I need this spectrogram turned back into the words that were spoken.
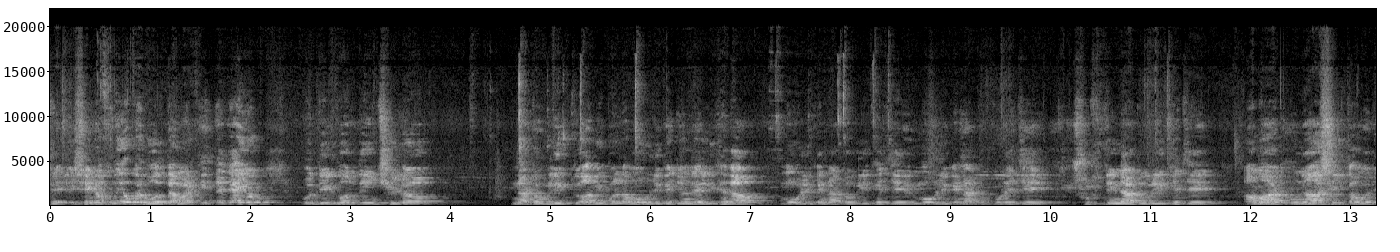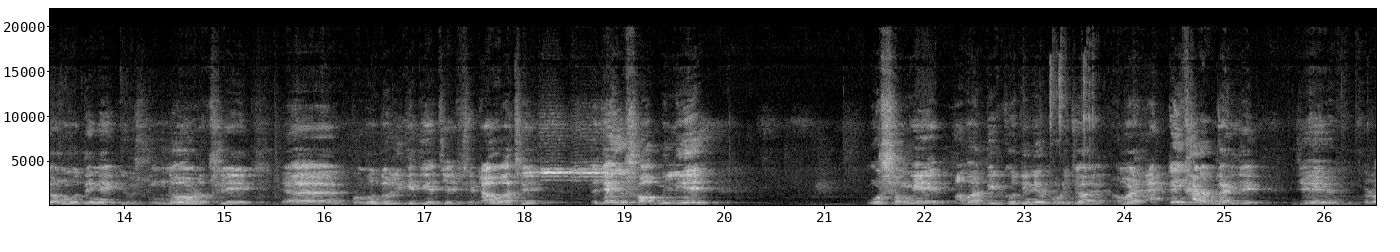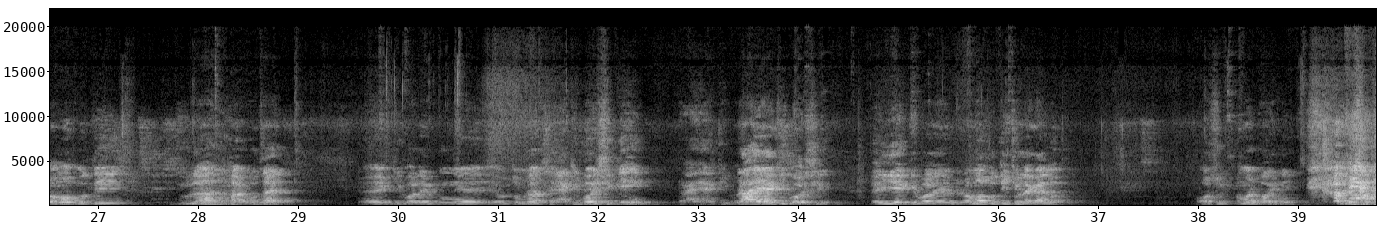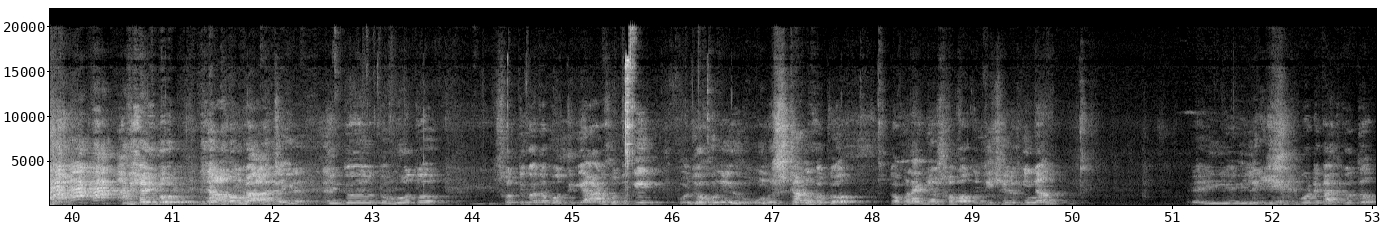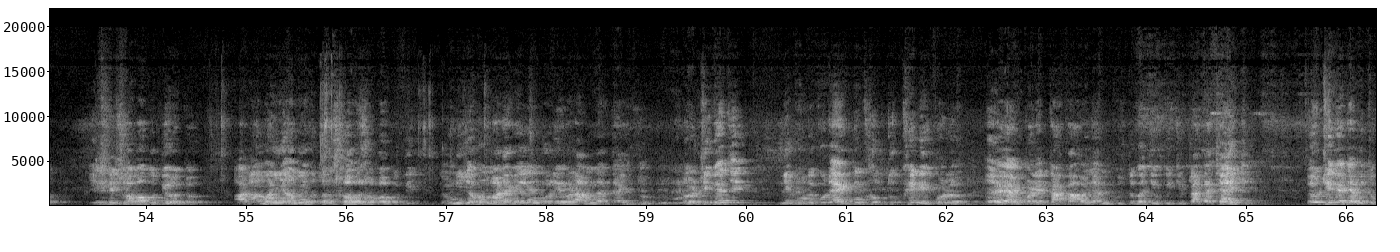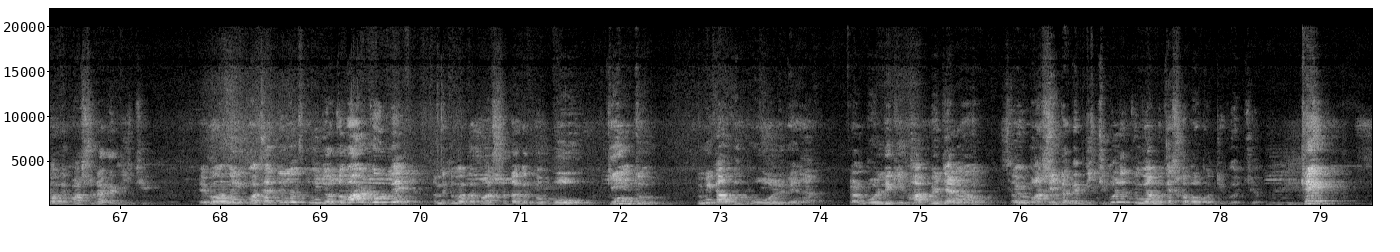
সে- সেরকমই ওকে বলতাম আর কি। তা যাই হোক, ও দীর্ঘদিন ছিল নাটক লিখতো আমি বললাম মৌলিকের জন্য লিখে দাও। মৌলিকের নাটক লিখেছে মৌলিকের নাটক পড়েছে শ্রুতি নাটক লিখেছে। আমার উনআশিতম জন্মদিনে একটি সুন্দর সে প্রবন্ধ লিখে দিয়েছে সেটাও আছে। তো যাই হোক সব মিলিয়ে ওর সঙ্গে আমার দীর্ঘদিনের পরিচয়। আমার একটাই খারাপ লাগছে যে রমাপতি দুলা আর বোধহয় কি বলে তোমরা একই বয়সী কি? প্রায় একই প্রায় একই বয়সী। ইয়ে কি বলে, রমাপতি চলে গেল। অসুখ তোমার ভয় নেই যাই হোক, আমরা আছি। কিন্তু তবুও তো সত্যি কথা বলতে কি আর হতো কি, ও যখনই অনুষ্ঠান হতো, তখন একজন সভাপতি ছিল কি না এই ইলেকট্রিসিটি বোর্ডে কাজ করতো সেই সভাপতি হতো। আর আমি আমি হতাম সহ সভাপতি উনি যখন মারা গেলেন বলে এবার আপনার দায়িত্ব। ঠিক আছে নিয়ে করে করে একদিন খুব করল এ, একবারে টাকা হলে আমি বুঝতে পারছি ও কিছু টাকা চাইছে। তো ঠিক আছে আমি তোমাকে পাঁচশো টাকা দিচ্ছি। এবং আমি কথা দিলাম তুমি যতবার করবে আমি তোমাকে পাঁচশো টাকা দেবো। কিন্তু তুমি কাউকে বলবে না। কারণ বললে কি ভাববে জানো? আমি পাঁচশো টাকা দিচ্ছি বলে তুমি আমাকে সভাপতি করছ। ঠিক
